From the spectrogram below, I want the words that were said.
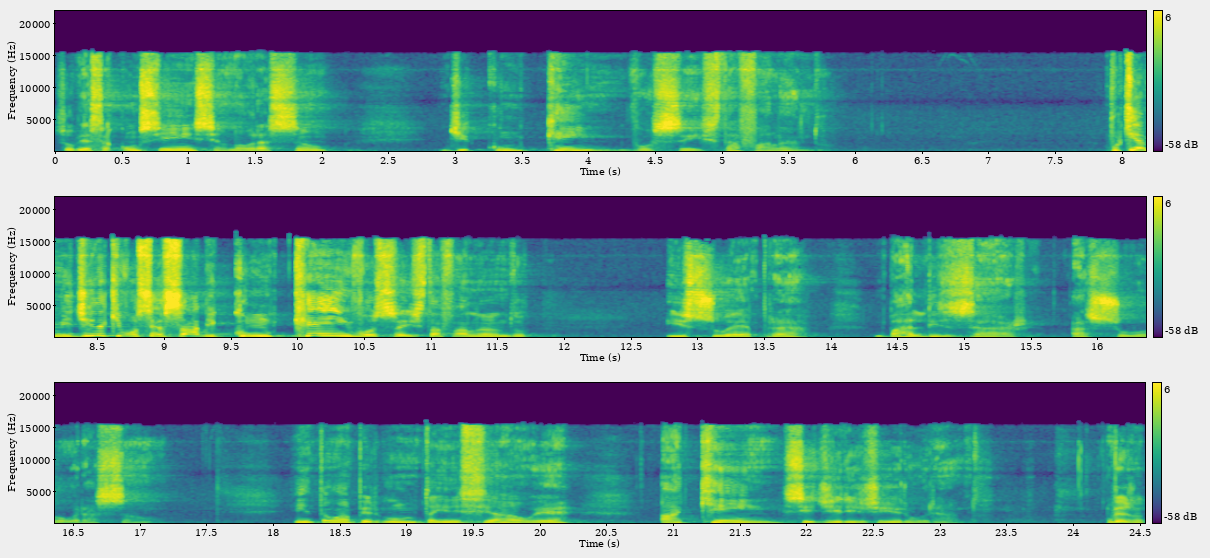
sobre essa consciência na oração de com quem você está falando. Porque à medida que você sabe com quem você está falando, isso é para balizar a sua oração. Então a pergunta inicial é: a quem se dirigir orando? Vejam,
